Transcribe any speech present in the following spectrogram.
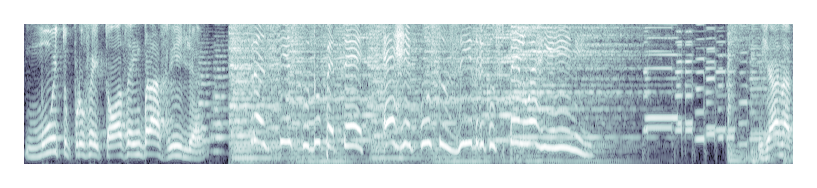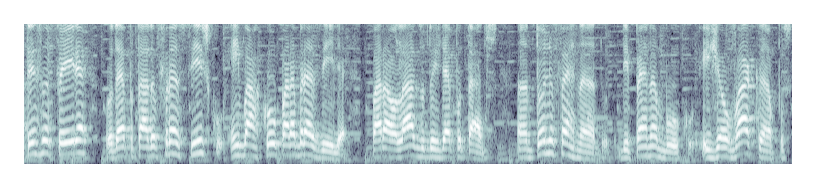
muito proveitosa em Brasília. Francisco do PT é recursos hídricos pelo RN. Já na terça-feira, o deputado Francisco embarcou para Brasília, para ao lado dos deputados Antônio Fernando, de Pernambuco, e Jeová Campos,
